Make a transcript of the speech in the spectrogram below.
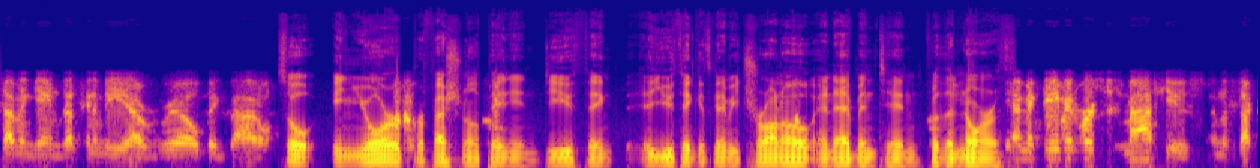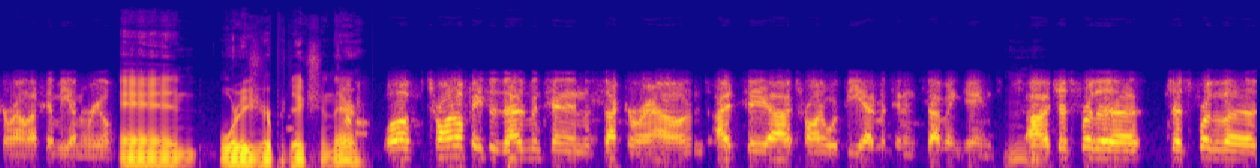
seven games. That's gonna be a real big battle. So, in your professional opinion, do you think you think it's going to be Toronto and Edmonton for the North? Yeah, McDavid versus Matthews in the second round. That's gonna be unreal. And what is your prediction there? Well, if Toronto faces Edmonton in the second round, I'd say uh, Toronto would beat Edmonton in seven games. Hmm. Uh, just for the just for the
